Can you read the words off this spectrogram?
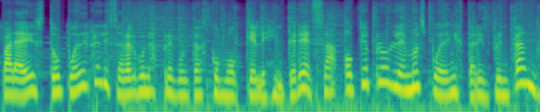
Para esto puedes realizar algunas preguntas como qué les interesa o qué problemas pueden estar enfrentando.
